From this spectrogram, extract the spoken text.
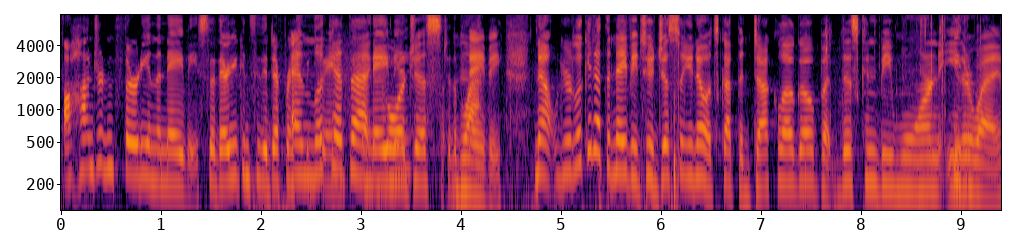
130 in the navy. So there you can see the difference And look between at that the navy gorgeous to the black. navy. Now, you're looking at the navy too, just so you know, it's got the duck logo, but this can be worn either, Either- way.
